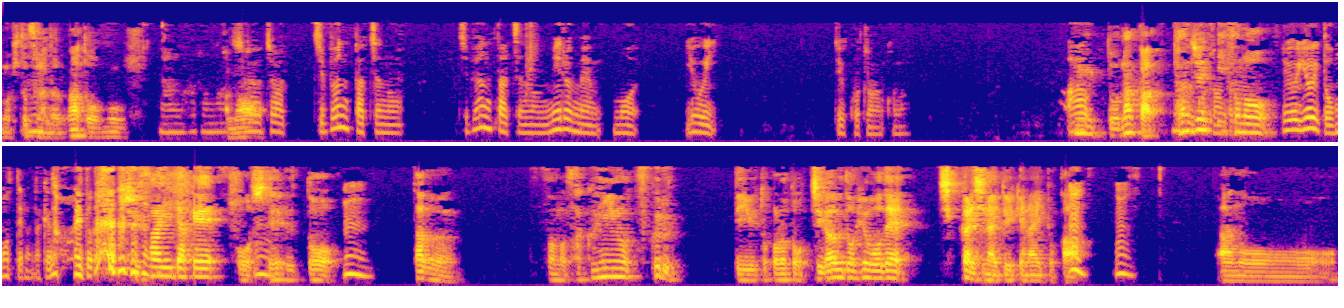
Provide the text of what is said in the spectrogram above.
の一つなんだろうなと思う。なるほどなそれはじゃあ、自分たちの、自分たちの見る面も良いっていうことなのかな？あ、うんと、なんか単純にそのよ良いと思ってるんだけど、割と。主催だけをしてると、うん。多分、その作品を作るっていうところと違う土俵でしっかりしないといけないとか、うんうんあのー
